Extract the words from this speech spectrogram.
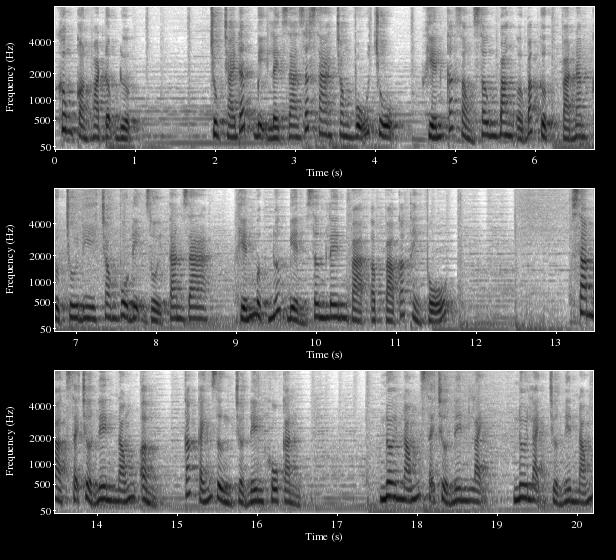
không còn hoạt động được. Trục trái đất bị lệch ra rất xa trong vũ trụ khiến các dòng sông băng ở Bắc Cực và Nam Cực trôi đi trong vô định rồi tan ra, khiến mực nước biển dâng lên và ập vào các thành phố. Sa mạc sẽ trở nên nóng ẩm, các cánh rừng trở nên khô cằn. Nơi nóng sẽ trở nên lạnh, nơi lạnh trở nên nóng.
